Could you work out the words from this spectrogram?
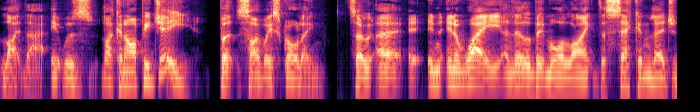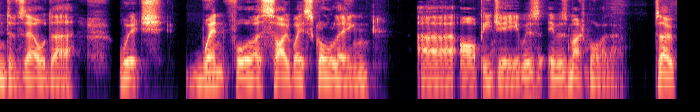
like that. It was like an RPG, but sideways scrolling. So, uh, in in a way, a little bit more like the second Legend of Zelda, which went for a sideways scrolling uh, RPG. It was it was much more like that. So,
